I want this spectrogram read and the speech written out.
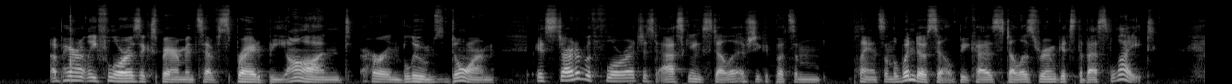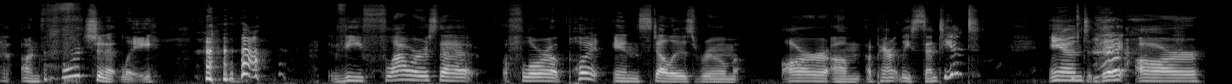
Apparently, Flora's experiments have spread beyond her and Bloom's dorm. It started with Flora just asking Stella if she could put some plants on the windowsill because Stella's room gets the best light. Unfortunately, the flowers that Flora put in Stella's room are um, apparently sentient, and they are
